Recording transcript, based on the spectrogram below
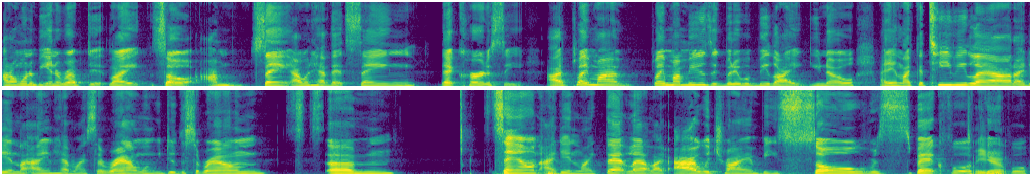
I don't want to be interrupted. Like so, I'm saying I would have that same that courtesy. I play my play my music, but it would be like you know I didn't like a TV loud. I didn't like I didn't have my surround when we do the surround um sound. I didn't like that loud. Like I would try and be so respectful of people,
